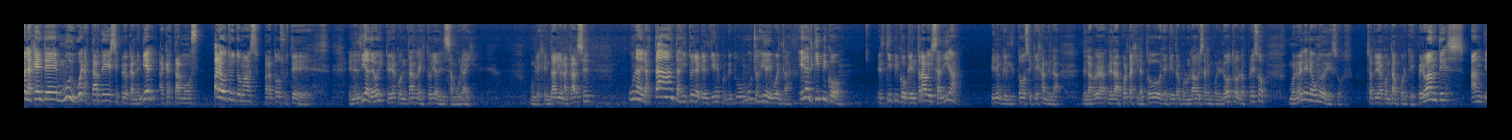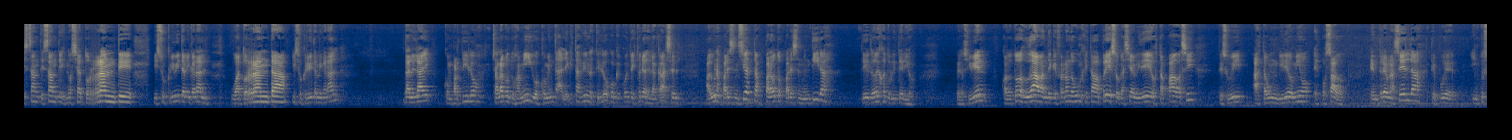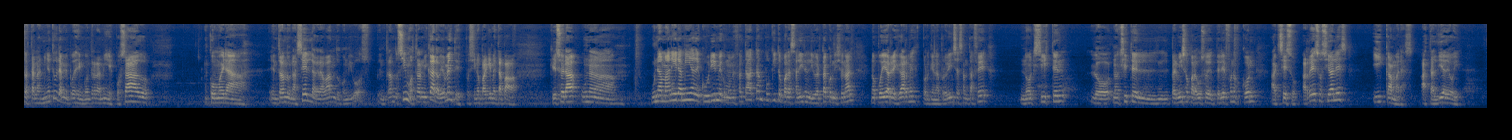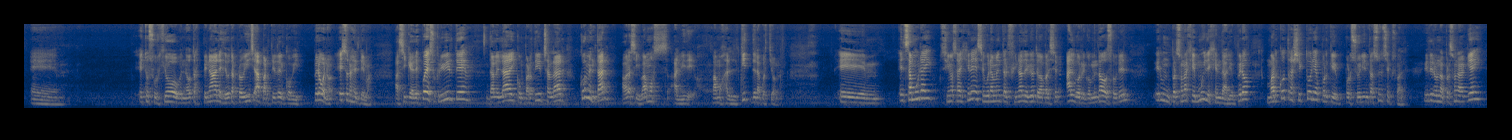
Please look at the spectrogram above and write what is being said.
Hola gente, muy buenas tardes, espero que anden bien. Acá estamos para otro hito más para todos ustedes. En el día de hoy te voy a contar la historia del samurái, un legendario en la cárcel. Una de las tantas historias que él tiene porque tuvo muchos ida y vuelta. Era el típico, el típico que entraba y salía. Vieron que todos se quejan de la, de la, rueda, de la puerta giratoria, que entran por un lado y salen por el otro, los presos. Bueno, él era uno de esos. Ya te voy a contar por qué. Pero antes, antes, antes, antes, no sea torrante y suscríbete a mi canal. O atorranta y suscríbete a mi canal. Dale like, compartilo, charla con tus amigos, comentale que estás viendo a este loco que cuenta historias de la cárcel. Algunas parecen ciertas, para otros parecen mentiras. Te lo dejo a tu criterio. Pero si bien cuando todos dudaban de que Fernando Bunge estaba preso, que hacía videos tapado así, te subí hasta un video mío esposado entré a una celda, te pude, incluso hasta en las miniaturas me puedes encontrar a mí esposado, cómo era entrando a una celda, grabando con mi voz, entrando sin mostrar mi cara, obviamente, pues si no, ¿para qué me tapaba? Que eso era una, una manera mía de cubrirme como me faltaba tan poquito para salir en libertad condicional, no podía arriesgarme porque en la provincia de Santa Fe no existen lo, no existe el permiso para uso de teléfonos con acceso a redes sociales y cámaras hasta el día de hoy. Eh, esto surgió en otras penales de otras provincias a partir del COVID. Pero bueno, eso no es el tema. Así que después de suscribirte, darle like, compartir, charlar, comentar, ahora sí, vamos al video. Vamos al kit de la cuestión. Eh, el samurái, si no sabes quién es, seguramente al final del video te va a aparecer algo recomendado sobre él. Era un personaje muy legendario, pero marcó trayectoria porque por su orientación sexual. Él era una persona gay,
